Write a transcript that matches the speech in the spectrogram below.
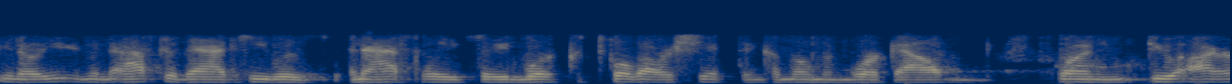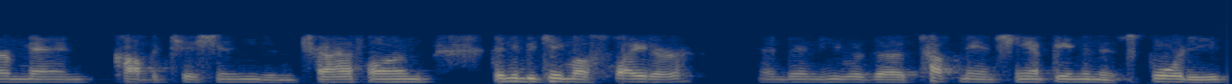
you know even after that he was an athlete, so he'd work twelve hour shift and come home and work out and run do Ironman competitions and triathlon. Then he became a fighter, and then he was a tough man champion in his forties.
